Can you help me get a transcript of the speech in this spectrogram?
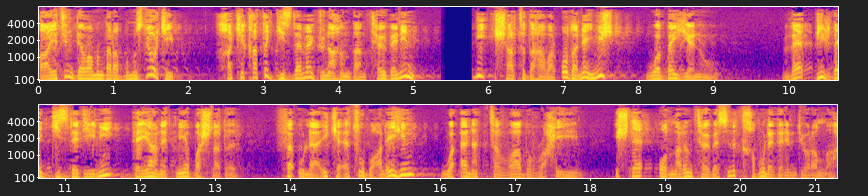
ayetin devamında Rabbimiz diyor ki hakikati gizleme günahından tevbenin bir şartı daha var. O da neymiş? Ve beyyenu ve bir de gizlediğini beyan etmeye başladı. Fe ulaike etubu aleyhim ve ene tevvabur rahim. İşte onların tövbesini kabul ederim diyor Allah.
